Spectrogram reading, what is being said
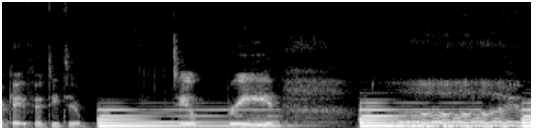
Okay, 52. Two, breathe. I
